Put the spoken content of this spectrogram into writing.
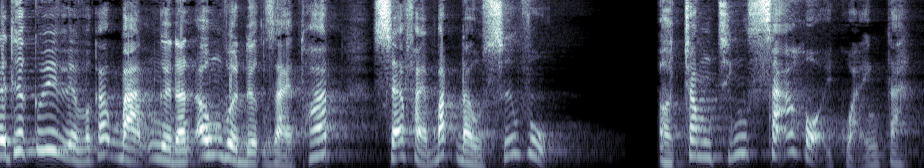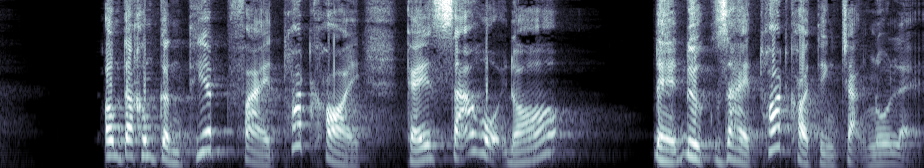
Vậy thưa quý vị và các bạn, người đàn ông vừa được giải thoát sẽ phải bắt đầu sứ vụ ở trong chính xã hội của anh ta. Ông ta không cần thiết phải thoát khỏi cái xã hội đó để được giải thoát khỏi tình trạng nô lệ.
